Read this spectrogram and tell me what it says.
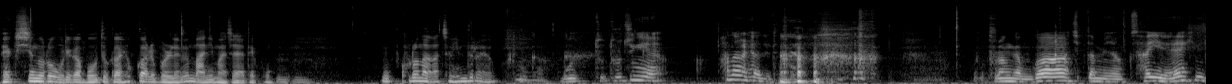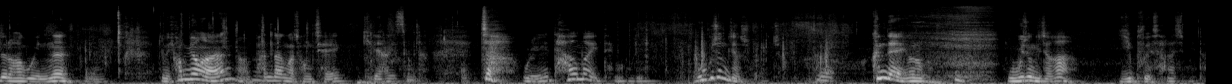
백신으로 우리가 모두가 효과를 보려면 많이 맞아야 되고 음, 음. 코로나가 참 힘들어요. 그러니까 뭐둘 중에 하나를 해야 될 텐데 불안감과 집단 면역 사이에 힘들어하고 있는 예, 좀 현명한 어, 판단과 정책 기대하겠습니다. 자, 우리 다음 아이템 우리 오구정 기자 준비했죠. 네. 근데 여러분 오구정 기자가 2부에 사라집니다.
